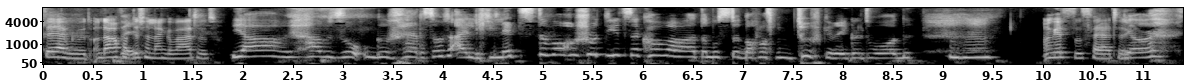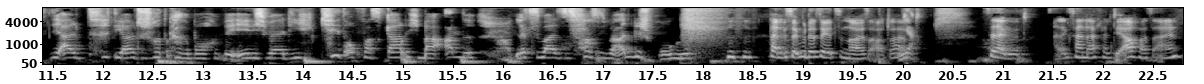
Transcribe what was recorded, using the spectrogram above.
Sehr gut. Und darauf habt ihr schon lange gewartet. Ja, wir haben so ungefähr, das sollte eigentlich letzte Woche schon Dienstag kommen, aber da musste noch was mit dem TÜV geregelt worden. Mhm. Und jetzt ist es fertig. Ja, die, alt, die alte Schrottkarre brauchen wir eh nicht mehr. Die geht auch fast gar nicht mehr an. Letztes Mal ist es fast nicht mehr angesprungen. Dann ist ja gut, dass ihr jetzt ein neues Auto habt. Ja. Sehr gut. Alexander, fällt dir auch was ein?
